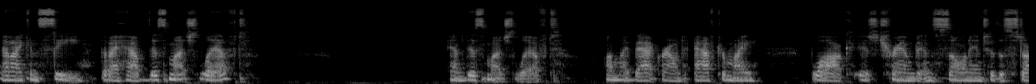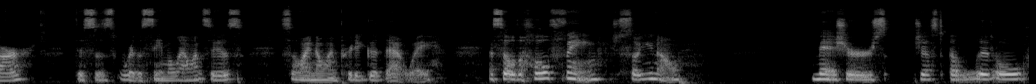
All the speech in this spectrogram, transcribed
And I can see that I have this much left and this much left on my background after my block is trimmed and sewn into the star. This is where the seam allowance is. So I know I'm pretty good that way. And so the whole thing, just so you know, measures just a little,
